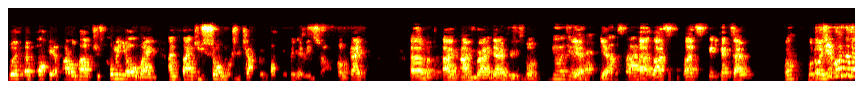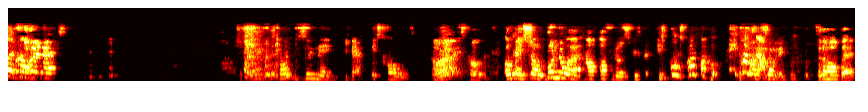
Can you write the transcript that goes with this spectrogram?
worth of pocket apparel vouchers coming your way. And thank you so much to Jack and Pocket for doing so. Okay? Um, I, I'm writing down who's won. You're doing Yeah, it. yeah. That's fine. Uh, lads, lads, get your kicks out. What? We'll Oh, is it underwear time? Just don't zoom in. Yeah. It's cold. All right, it's cold in here. Okay, so Runderwear have offered us. Is he's pulling his pants back up. He pants Oh, down. sorry. For the whole bit,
